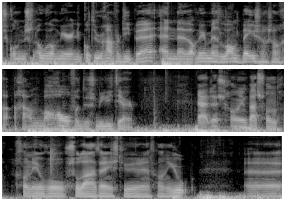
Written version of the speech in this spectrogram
ze konden misschien ook wat meer in de cultuur gaan verdiepen en eh, wat meer met het land bezig zou ga- gaan, behalve dus militair. Ja, dus gewoon in plaats van gewoon heel veel soldaten heen sturen en van joe, eh,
